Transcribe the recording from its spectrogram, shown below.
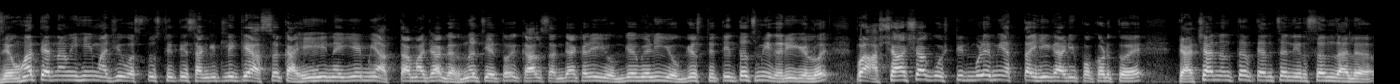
जेव्हा त्यांना मी ही माझी वस्तुस्थिती सांगितली की असं काहीही नाही आहे मी आत्ता माझ्या घरनंच येतो आहे काल संध्याकाळी योग्य वेळी योग्य स्थितीतच मी घरी गेलो आहे पण अशा अशा गोष्टींमुळे मी आत्ता ही गाडी पकडतोय. त्याच्यानंतर त्यांचं निरसन झालं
